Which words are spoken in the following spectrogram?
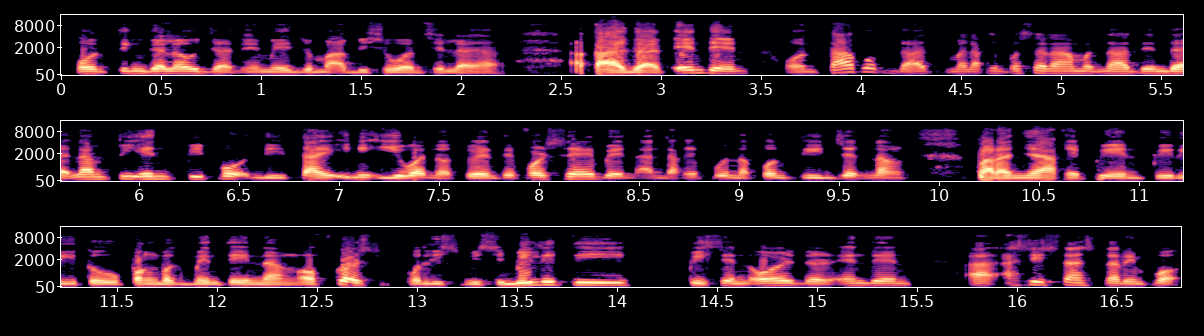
konting galaw dyan, eh medyo maabisuhan sila ah, kaagad. And then, on top of that, malaking pasalamat natin dahil ang PNP po, hindi tayo iniiwan. No? 24-7, ang laki po na contingent ng Paranaque PNP rito upang mag-maintain ng, of course, police visibility, peace and order, and then ah, assistance na rin po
